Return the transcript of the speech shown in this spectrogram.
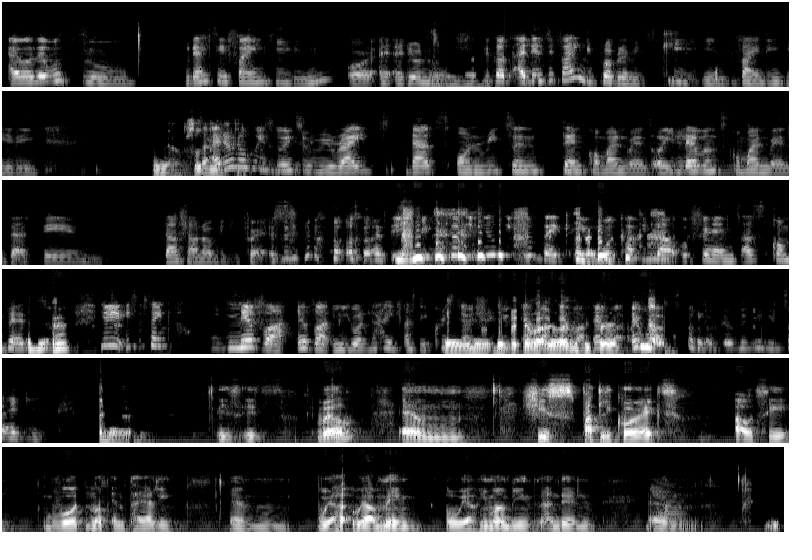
i was able to would i say find healing? Or i, I don't know. Because identifying the problem is key in finding healing. Yeah, so i don't know who is going to rewrite that unwritten 10 commandments or 11th commandment that says thou shalt not be depressed. Because it feels like a more capital offense as compared to yeah it's, it's like never ever in your life as a christian should you never, never, ever never be ever depressed. ever ever all of them living inside you It's it's well, um, she's partly correct, I would say, but not entirely. Um, we are we are men or we are human beings, and then yeah um,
